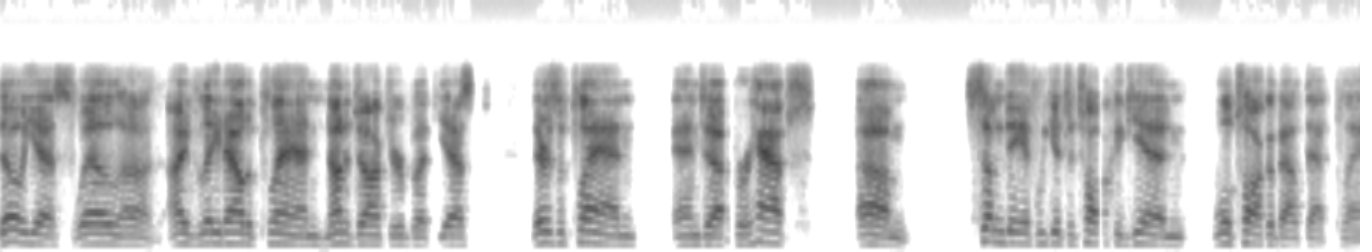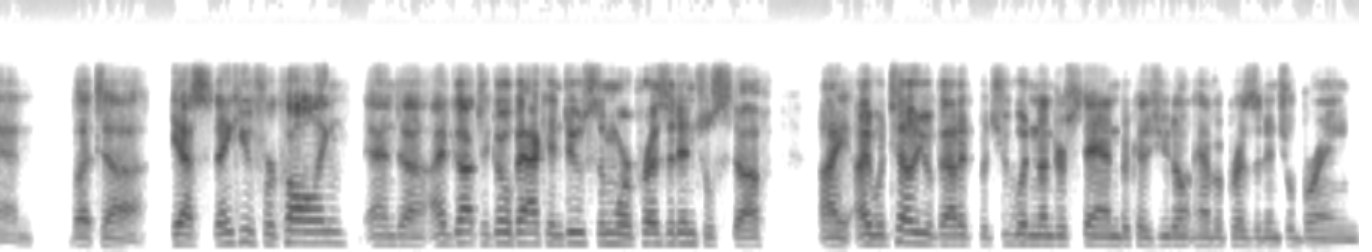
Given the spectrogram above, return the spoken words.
Oh, yes. Well, uh, I've laid out a plan. Not a doctor, but yes, there's a plan. And uh, perhaps um, someday, if we get to talk again, we'll talk about that plan. But uh, yes, thank you for calling. And uh, I've got to go back and do some more presidential stuff. I, I would tell you about it, but you wouldn't understand because you don't have a presidential brain.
